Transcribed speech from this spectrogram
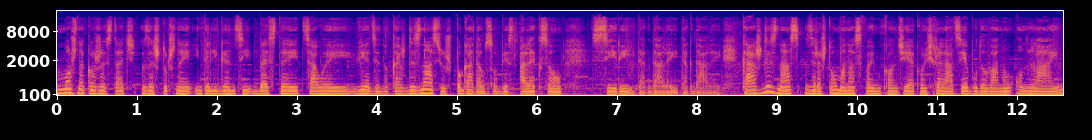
można korzystać ze sztucznej inteligencji bez tej całej wiedzy. No, każdy z nas już pogadał sobie z Alexą, Siri i tak dalej, i tak dalej. Każdy z nas zresztą ma na swoim koncie jakąś relację budowaną online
